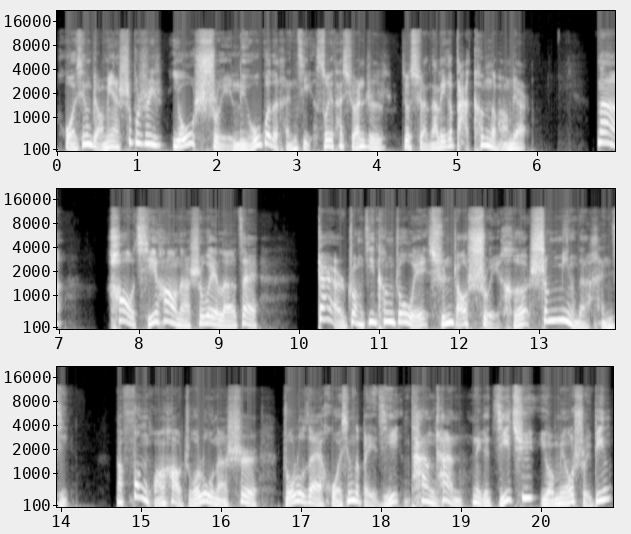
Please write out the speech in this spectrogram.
火星表面是不是有水流过的痕迹，所以他选址就选在了一个大坑的旁边。那好奇号呢，是为了在盖尔撞击坑周围寻找水和生命的痕迹。那凤凰号着陆呢？是着陆在火星的北极，探看那个极区有没有水冰。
